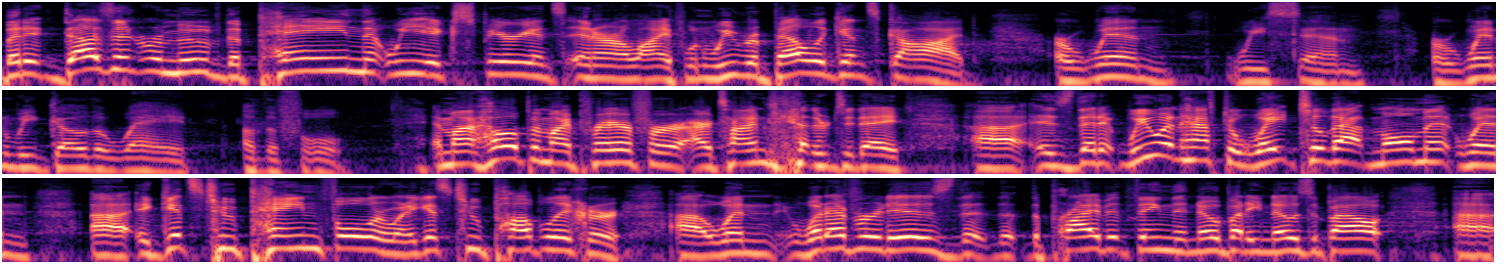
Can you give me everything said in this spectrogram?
but it doesn't remove the pain that we experience in our life when we rebel against God or when we sin or when we go the way of the fool. And my hope and my prayer for our time together today uh, is that it, we wouldn't have to wait till that moment when uh, it gets too painful or when it gets too public or uh, when whatever it is, the, the, the, private thing that nobody knows about uh,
